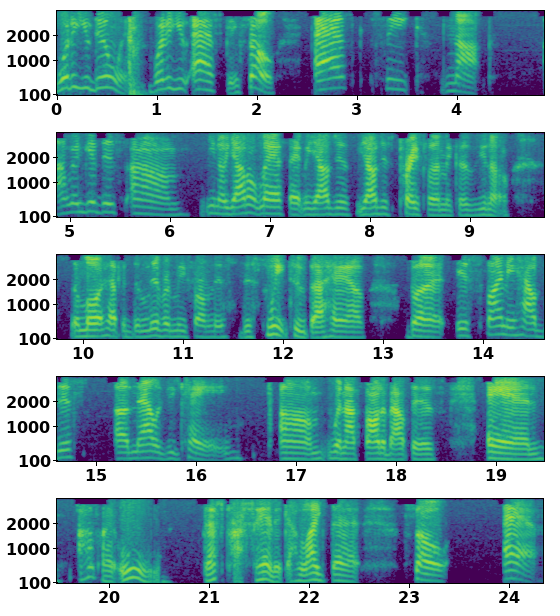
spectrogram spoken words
What are you doing? What are you asking? So ask, seek, knock. I'm gonna give this. Um, you know, y'all don't laugh at me. Y'all just y'all just pray for me because you know the Lord have to deliver me from this this sweet tooth I have. But it's funny how this analogy came um, when I thought about this, and I was like, "Ooh, that's prophetic. I like that." So ask.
